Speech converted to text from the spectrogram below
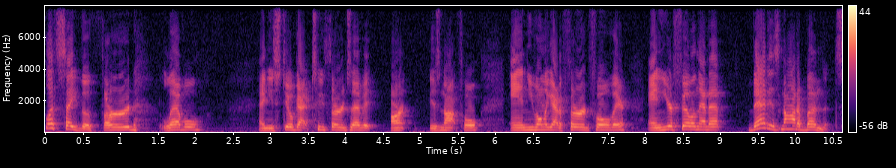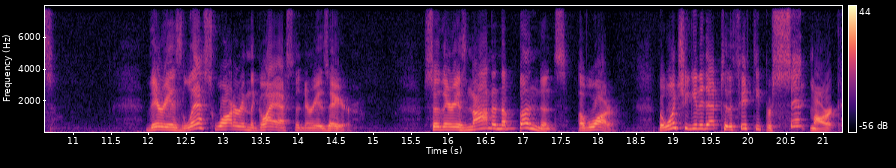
let's say the third level, and you still got two thirds of it aren't is not full, and you've only got a third full there, and you're filling that up, that is not abundance. There is less water in the glass than there is air. So there is not an abundance of water. But once you get it up to the 50% mark,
